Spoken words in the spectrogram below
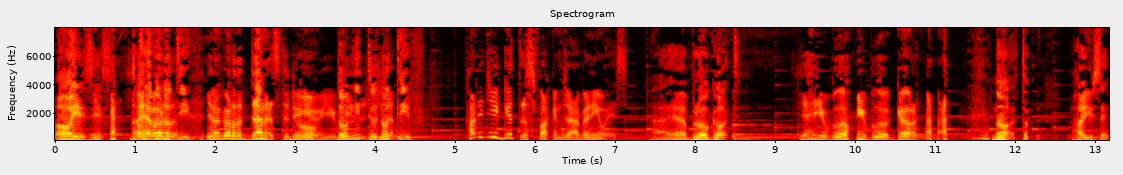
Oh yes, yes. I have no the- teeth. You don't go to the dentist, do No, you? you don't need to. No teeth. How did you get this fucking job, anyways? I uh, blow goat. Yeah, you blew you blew a goat. No, how you say?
